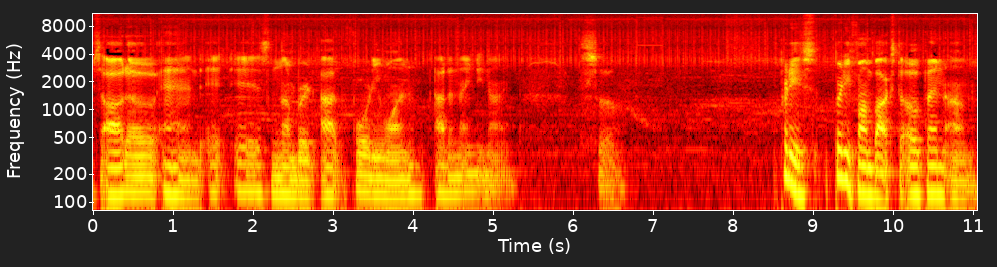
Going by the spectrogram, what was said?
is auto, and it is numbered at 41 out of 99. So pretty pretty fun box to open. Um,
